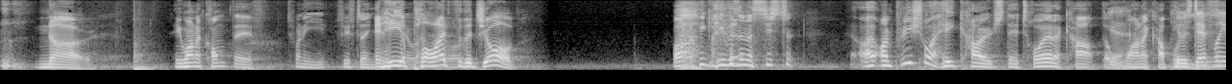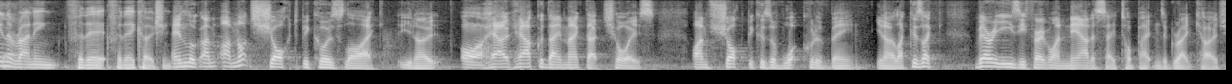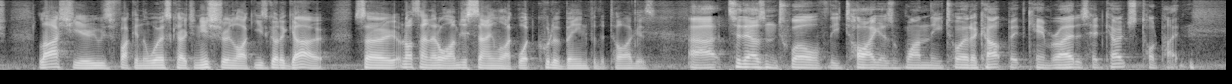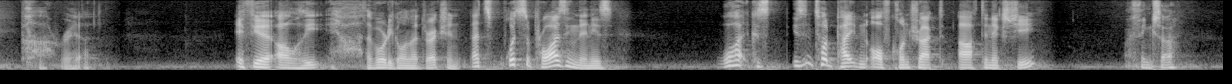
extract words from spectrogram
No, He won a comp there 2015. and he applied for the job. Well, I think he was an assistant. I, I'm pretty sure he coached their Toyota Cup that Yeah. won a couple He of was years definitely in the ago. running for their for their coaching. And look, I'm, I'm not shocked because, like, you know, oh, how, how could they make that choice? I'm shocked because of what could have been. You know, like, because, like, very easy for everyone now to say Todd Payten's a great coach. Last year, he was fucking the worst coach in history, and, like, he's got to go. So I'm not saying that at all. I'm just saying, like, what could have been for the Tigers. Uh, 2012, the Tigers won the Toyota Cup, beat the Canberra Raiders head coach Todd Payten. Far out. If you, oh, he, they've already gone that direction. That's what's surprising then is why? Because isn't Todd Payten off contract after next year? I think so.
